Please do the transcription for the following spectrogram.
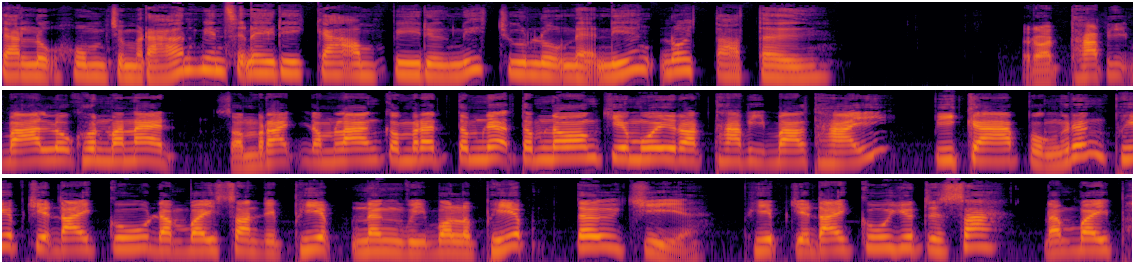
ចាលោកហុំចម្រើនមានសេចក្តីរាយការណ៍អំពីរឿងនេះជូនលោកអ្នកនាងដូចតទៅ រដ្ឋាភិបាលលោកហ៊ុនម៉ាណែតសម្រេចដំឡើងកម្រិតទំនាក់ទំនងជាមួយរដ្ឋាភិបាលថៃពីការពង្រឹងភាពជាដៃគូដើម្បីសន្តិភាពនិងវិបុលភាពទៅជាភាពជាដៃគូយុទ្ធសាស្ត្រដើម្បីផ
